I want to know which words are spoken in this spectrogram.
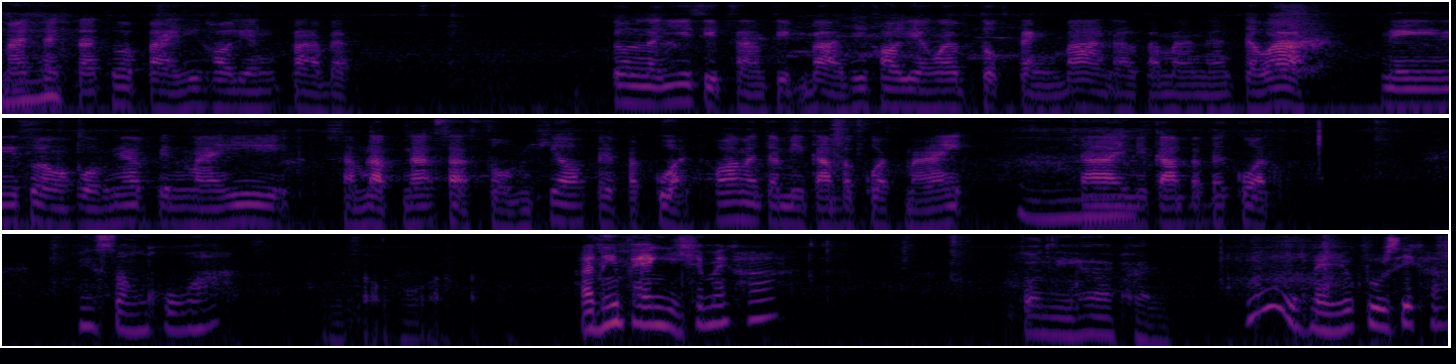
ไม้แคคตัสทั่วไปที่เขาเลี้ยงปลาแบบ ต้นละยี่สิบสามสิบาทที่เขาเลี้ยงไว้ตกแต่งบ้านอะไรประมาณนั้น แต่ว่าในในส่วนของผมเนี่ยเป็นไม้ที่สำหรับนักสะสมที่เอาไปประกวด เพราะว่ามันจะมีการประกวดไม้ อืมใช่ มีการไปประกวดมีสองหัว มีสองหัวครับอันนี้แพงอีกใช่ไหมคะต้นนี้ห้าพัน อู้ไหนยกดูสิคะ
